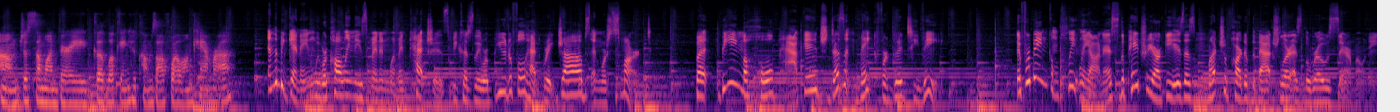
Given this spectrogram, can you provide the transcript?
um, just someone very good looking who comes off well on camera. In the beginning, we were calling these men and women catches because they were beautiful, had great jobs, and were smart. But being the whole package doesn't make for good TV. If we're being completely honest, the patriarchy is as much a part of The Bachelor as the rose ceremony.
